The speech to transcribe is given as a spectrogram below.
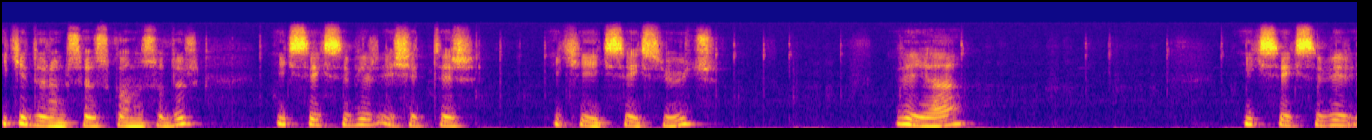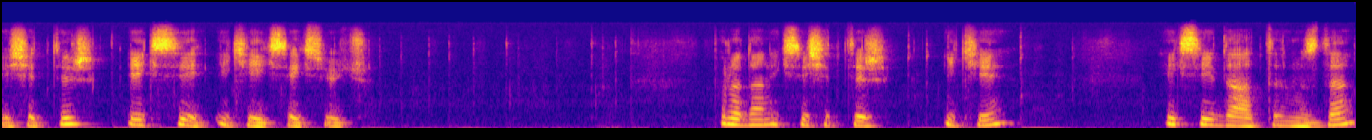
iki durum söz konusudur. x eksi 1 eşittir 2x eksi 3 veya x eksi 1 eşittir eksi 2x eksi 3. Buradan x eşittir 2. Eksiyi dağıttığımızda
